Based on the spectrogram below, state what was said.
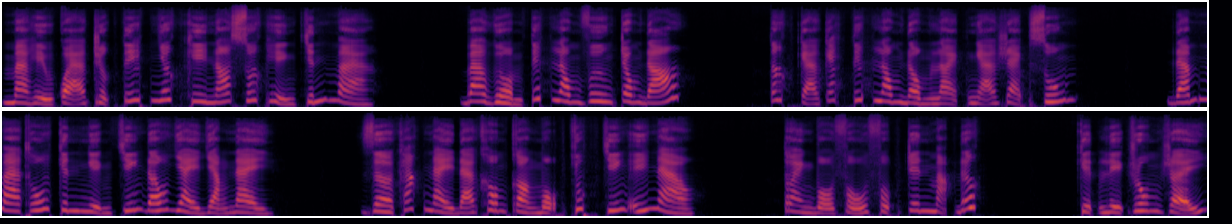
Mà hiệu quả trực tiếp nhất khi nó xuất hiện chính mà Bao gồm Tích Long Vương trong đó. Tất cả các Tích Long đồng loạt ngã rạp xuống. Đám ma thú kinh nghiệm chiến đấu dày dặn này Giờ khắc này đã không còn một chút chiến ý nào Toàn bộ phủ phục trên mặt đất Kịch liệt run rẩy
